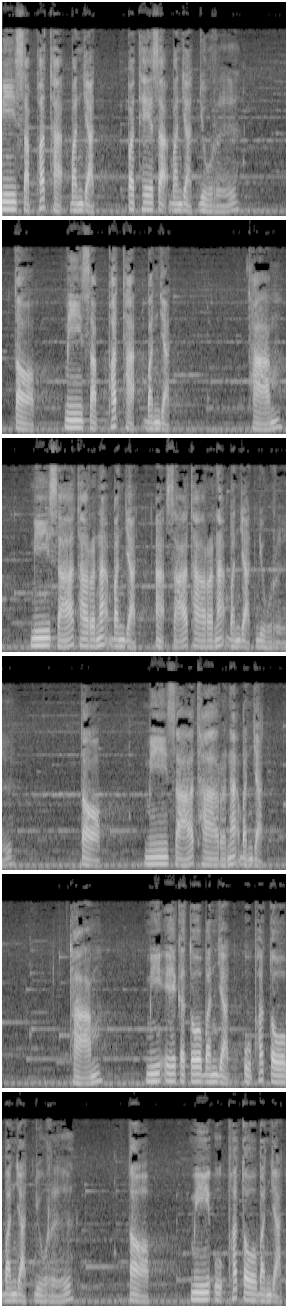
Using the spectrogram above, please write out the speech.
มีสัพพัทธบัญญัติปเทสะบัญญัติอยู่หรือ ตอบ มีสัพพัทธบัญญัติ ถาม มีสาธารณบัญญัติอาสาธารณบัญญัติอยู่หรือ ตอบ มีสาธารณบัญญัติ ถาม มีเอกโตบัญญัติ อุพโตบัญญัติอยู่หรือ ตอบ มีอุพโตบัญญัติ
